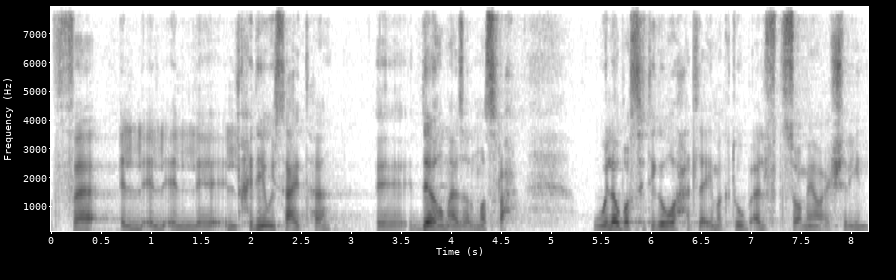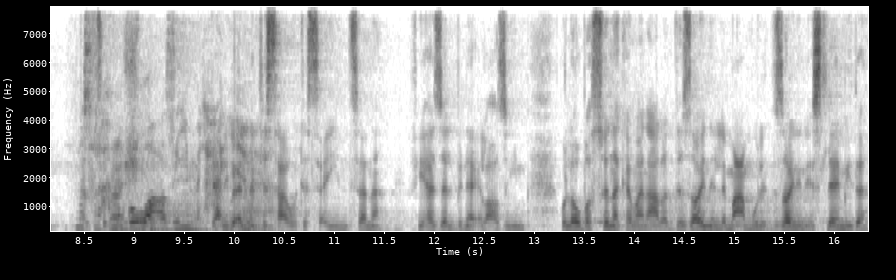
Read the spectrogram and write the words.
فالخديوي ساعتها آه، اداهم هذا المسرح. ولو بصيتي جوه هتلاقي مكتوب 1920 مسرح من 1920. جوه عظيم الحقيقة. يعني بقى لنا 99 سنة في هذا البناء العظيم. ولو بصينا كمان على ال design اللي معمول ال design الإسلامي ده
